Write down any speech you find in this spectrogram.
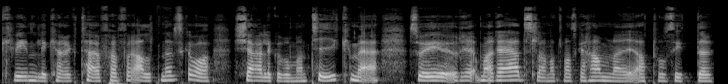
kvinnlig karaktär, framförallt när det ska vara kärlek och romantik med, så är rädslan att man ska hamna i att hon sitter,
